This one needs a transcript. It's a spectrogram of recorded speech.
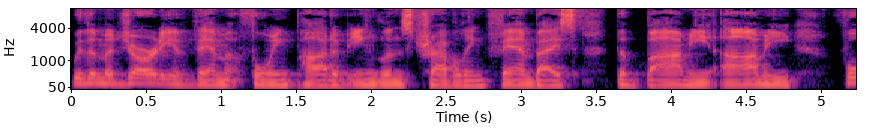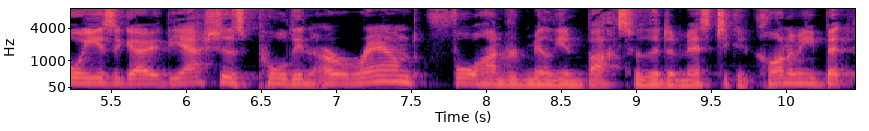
with a majority of them forming part of England's travelling fan base, the Barmy Army. Four years ago, the Ashes pulled in around 400 million bucks for the domestic economy, but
